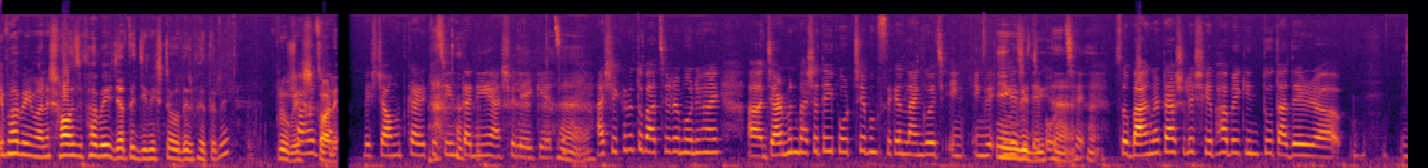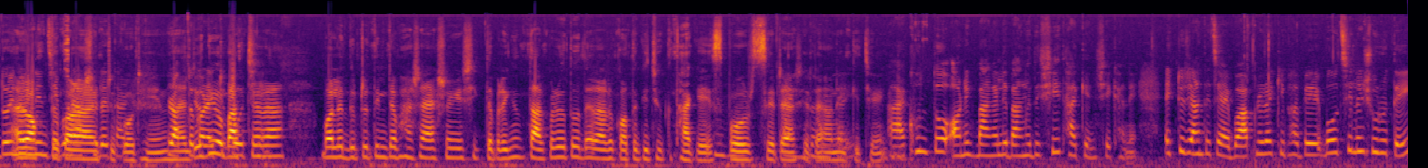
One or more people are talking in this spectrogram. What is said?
এভাবেই মানে সহজভাবেই যাতে জিনিসটা ওদের ভেতরে প্রবেশ করে। বেশ চমৎকার একটা চিন্তা নিয়ে আসলে এগিয়েছে। হ্যাঁ। আর সেখানে তো বাচ্চারা মনে হয় জার্মান ভাষাতেই পড়ছে এবং সেকেন্ড ল্যাঙ্গুয়েজ ইংরেজি, ইংরেজিতে হ্যাঁ, পড়ছে। হ্যাঁ। সো বাংলাটা আসলে সেভাবে কিন্তু তাদের দৈনন্দিন জীবনে আসলে কঠিন। হ্যাঁ রপ্ত করা যদিও একটু কঠিন। বাচ্চারা বলে দুটো তিনটা ভাষা একসঙ্গে শিখতে পারে কিন্তু তারপরেও তো ওদের আরও কত কিছু থাকে স্পোর্টস সেটা সেটা অনেক। কিছুই। এখন তো অনেক বাঙালি বাংলাদেশেই থাকেন সেখানে। একটু জানতে চাইব আপনারা কীভাবে বলছিলেন শুরুতেই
